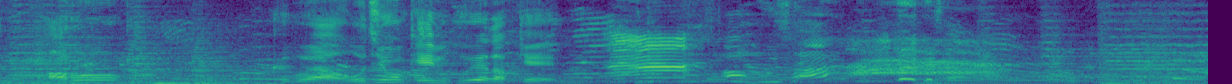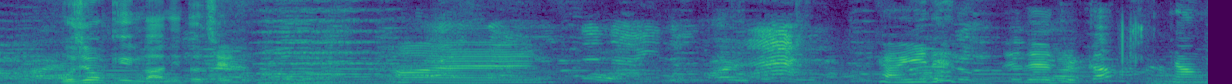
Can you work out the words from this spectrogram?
나는 바로 그 뭐야 오징어 게임 후회답게 아, 아, 무사? 오징어 게임 난이도 제일 높거든 헐. 그냥 이대 내가 들까? 그냥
